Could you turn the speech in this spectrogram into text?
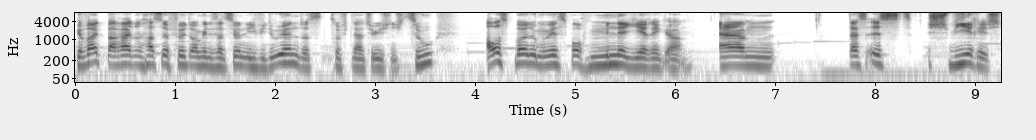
Gewaltbereit und hasserfüllte Organisationen individuieren, das trifft natürlich nicht zu. Ausbeutung und Missbrauch Minderjähriger. Ähm, das ist schwierig.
